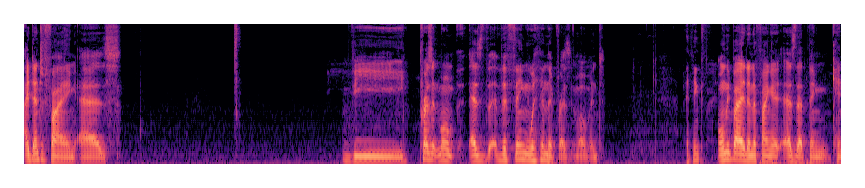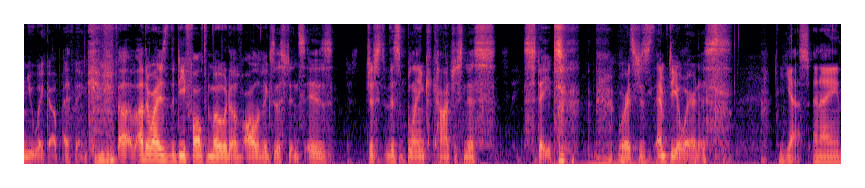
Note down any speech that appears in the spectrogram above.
identifying as the present moment, as the, the thing within the present moment. I think Only by identifying it as that thing can you wake up, I think. Uh, Otherwise, the default mode of all of existence is just this blank consciousness state where it's just empty awareness. Yes, and I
